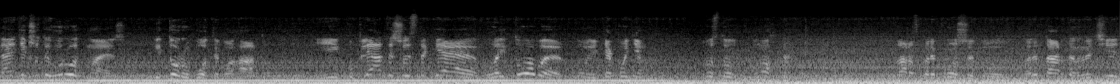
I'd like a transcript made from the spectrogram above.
навіть якщо ти город маєш, і то роботи багато. І купляти щось таке лайтове, ну яке потім просто ну, зараз перепрошую, бо ретардер речить,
